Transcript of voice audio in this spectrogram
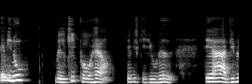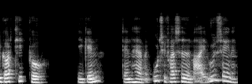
Det vi nu vil kigge på her, det vi skal hive ned, det er, at vi vil godt kigge på igen den her med utilfredshed med eget udseende.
